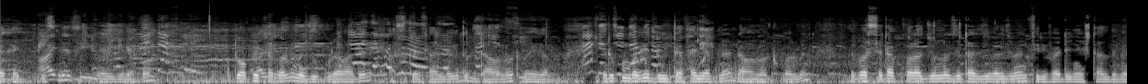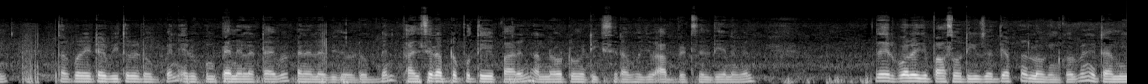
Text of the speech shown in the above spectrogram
দেখাই দিচ্ছি এই যে দেখেন একটু অপেক্ষা করবেন ওই যে উপরে আমাদের আজকের ফাইলটা কিন্তু ডাউনলোড হয়ে গেল। এরকমভাবে দুইটা ফাইল আপনারা ডাউনলোড করবেন এরপর সেট করার জন্য যেটা যেভাবে যাবেন ফ্রি ফায়ার ইনস্টল দেবেন। তারপর এটার ভিতরে ঢুকবেন, এরকম প্যানেলের টাইপে প্যানেলের ভিতরে ঢুকবেন। ফাইল সেট আপটা প্রত্যেকে পারেন আর অটোমেটিক সেট আপ হয়ে যাবে আপডেট সেল দিয়ে নেবেন। এরপরে যে পাসওয়ার্ড ইউজার দিয়ে আপনার লগ ইন করবেন, এটা আমি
